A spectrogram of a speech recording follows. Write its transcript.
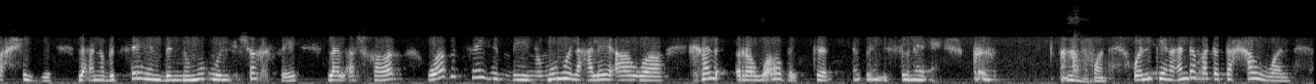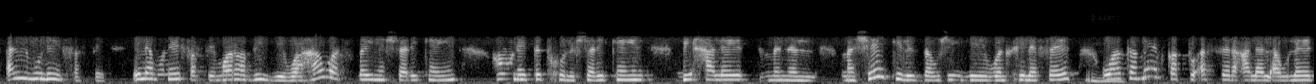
صحية لأنه بتساهم بالنمو الشخصي للأشخاص وبتساهم بنمو العلاقة وخلق روابط بين الثنائي نعم. عفوا ولكن عندما تتحول المنافسة إلى منافسة مرضية وهوس بين الشريكين هون تدخل الشريكين بحالات من المشاكل الزوجية والخلافات وكمان قد تؤثر على الأولاد.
